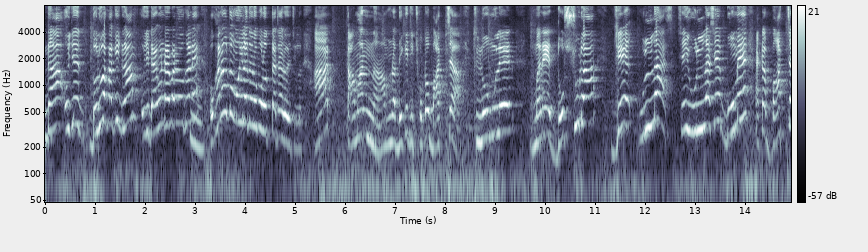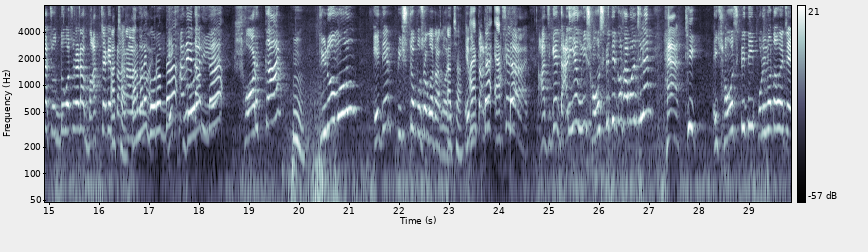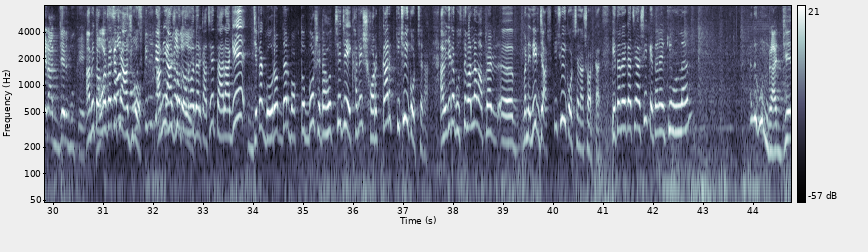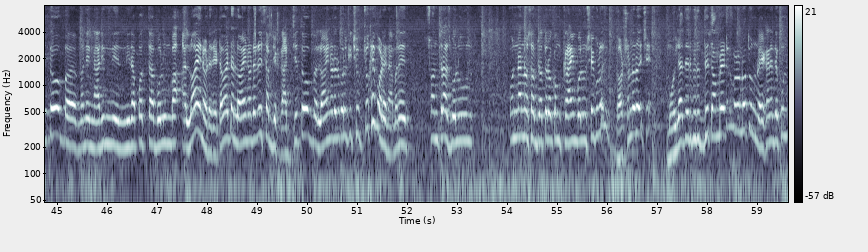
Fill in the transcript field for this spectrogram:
না ওই যে দলুয়াখাকি গ্রাম ওই যে ডায়মন্ড হারবারের ওখানে ওখানেও তো মহিলাদের ওপর অত্যাচার হয়েছিল। আর তামান্না আমরা দেখেছি ছোট বাচ্চা তৃণমূলের মানে দস্যুরা যে উল্লাস সেই উল্লাসে বোমে একটা বাচ্চা চোদ্দ বছর একটা বাচ্চাকে আচ্ছা, তার মানে গৌরব দাঁড়িয়ে সরকার তৃণমূল এদের পৃষ্ঠপোষকতা করে। আচ্ছা, এবং তারা তাদের দাঁড়ায়। আজকে দাঁড়িয়ে উনি সংস্কৃতির কথা বলছিলেন। হ্যাঁ ঠিক। এই সংস্কৃতি পরিণত হয়েছে রাজ্যের বুকে। আমি তন্ময়দার কাছে আসব। আমি আসব হয়েছে। কাছে। তার আগে যেটা গৌরবদার বক্তব্য সেটা হচ্ছে যে এখানে সরকার কিছুই করছে না। আমি যেটা বুঝতে পারলাম আপনার মানে নির্যাস কিছুই করছে না সরকার। কেতানের কাছে আসি। কেতানের কি মূল্যায়ন? দেখুন রাজ্যে তো মানে নারীর নিরাপত্তা বলুন বা ল অ্যান্ড অর্ডার এটাও একটা ল অ্যান্ড অর্ডারের সাবজেক্ট রাজ্যে তো ল অ্যান্ড অর্ডার বলে কিছু চোখে পড়ে না। মানে সন্ত্রাস বলুন অন্যান্য সব যত রকম ক্রাইম বলুন, সেগুলো ধর্ষণও রয়েছে। মহিলাদের বিরুদ্ধে তো আমরা এটা কোনো নতুন নয়। এখানে দেখুন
